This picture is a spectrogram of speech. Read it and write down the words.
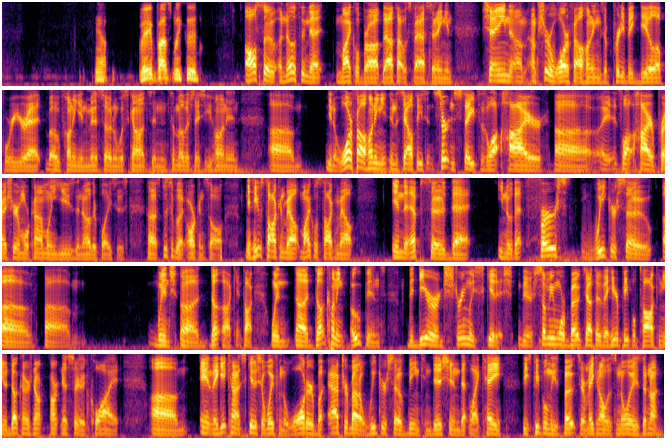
Yeah, very possibly could. Also, another thing that Michael brought up that I thought was fascinating, and Shane, um, I'm sure waterfowl hunting is a pretty big deal up where you're at, both hunting in Minnesota and Wisconsin and some other states you hunt in. Um, you know, waterfowl hunting in the southeast in certain states is a lot higher. Uh, it's a lot higher pressure and more commonly used than other places, uh, specifically like Arkansas. And he was talking about, Michael's talking about in the episode that you know that first week or so of um, when uh, I can't talk when uh, duck hunting opens the deer are extremely skittish. There's so many more boats out there. They hear people talking. You know, duck hunters aren't, necessarily quiet, um, and they get kind of skittish away from the water. But after about a week or so of being conditioned, that like, hey, these people in these boats are making all this noise. They're not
